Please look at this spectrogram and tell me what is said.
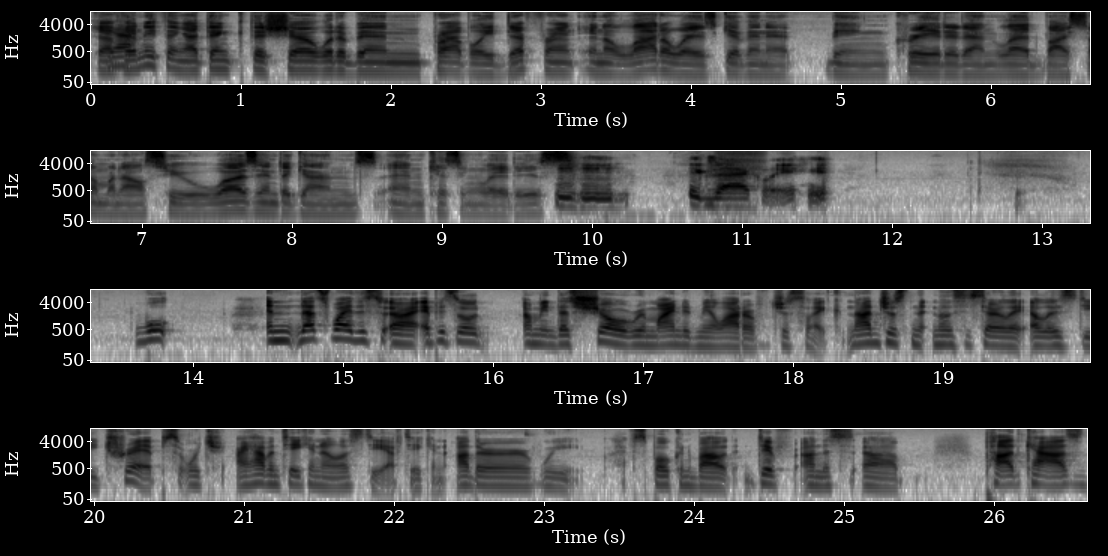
Yeah, Yeah. if anything, I think the show would have been probably different in a lot of ways, given it being created and led by someone else who was into guns and kissing ladies. Mm-hmm. exactly Well, and that's why this uh, episode, I mean, this show reminded me a lot of just like not just necessarily LSD trips, which I haven't taken LSD. I've taken other. We have spoken about diff on this uh, podcast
